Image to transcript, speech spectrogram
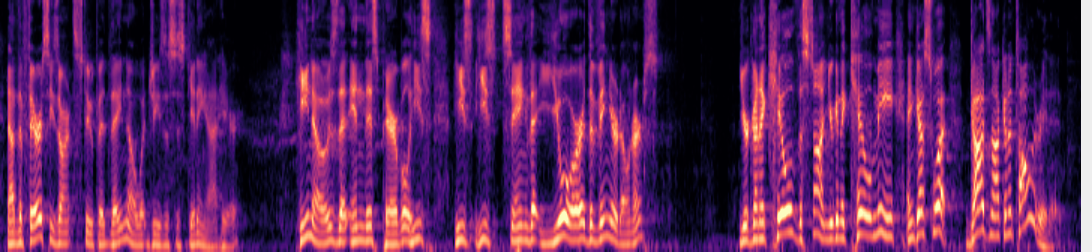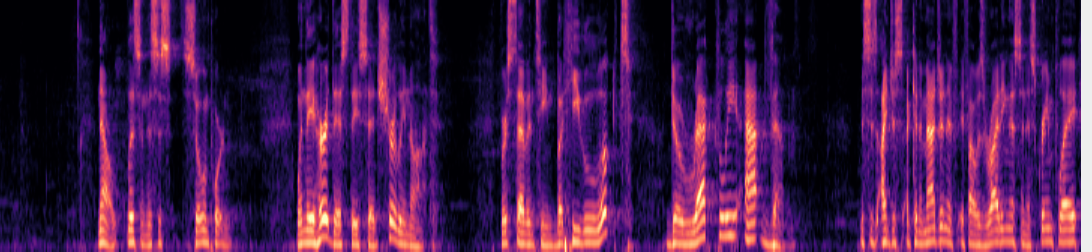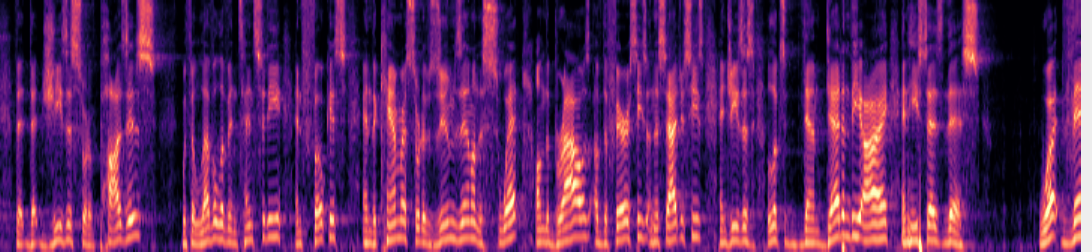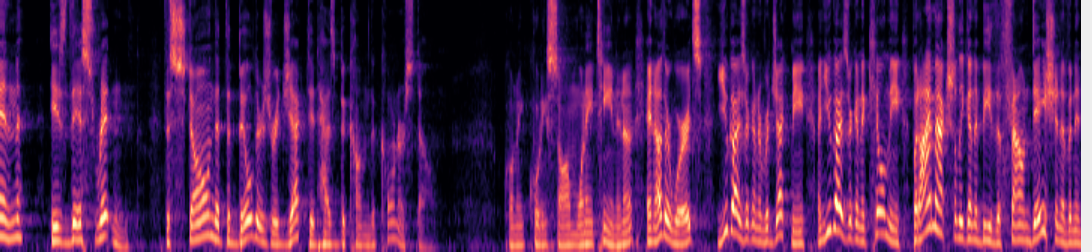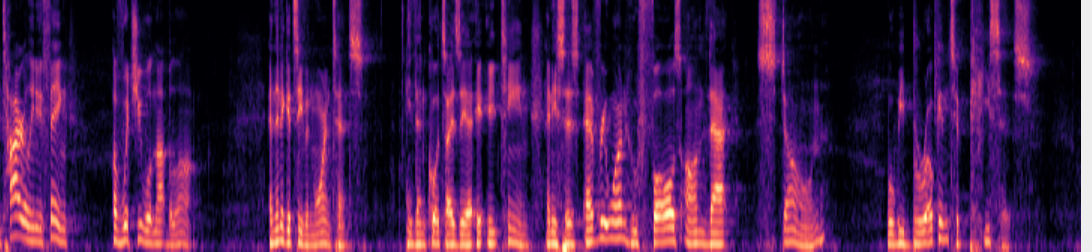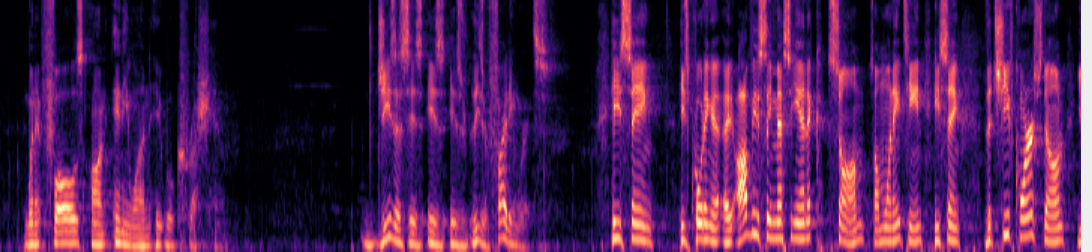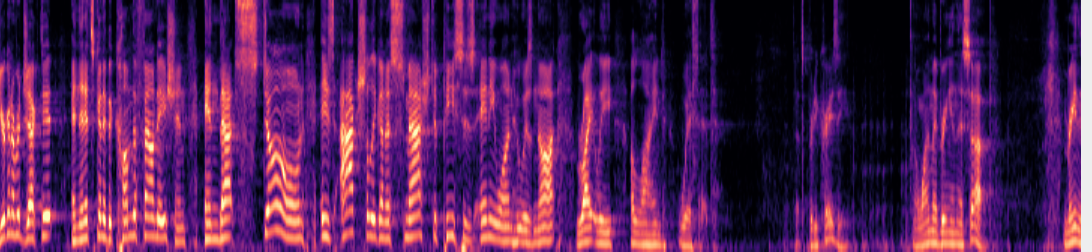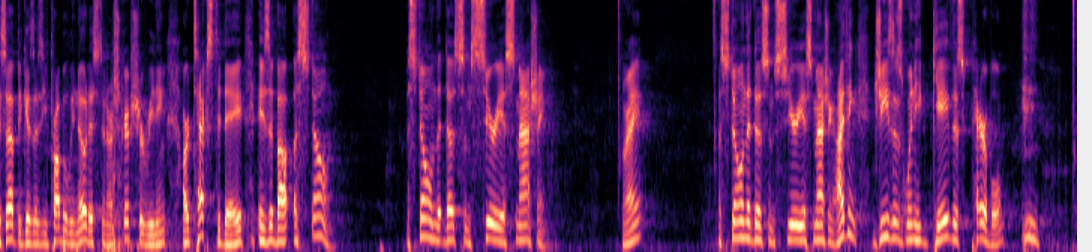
Now, the Pharisees aren't stupid. They know what Jesus is getting at here. He knows that in this parable, he's, he's, he's saying that you're the vineyard owners. You're going to kill the son. You're going to kill me. And guess what? God's not going to tolerate it. Now, listen, this is so important. When they heard this, they said, Surely not. Verse 17, but he looked directly at them. This is, I just, I can imagine if, if I was writing this in a screenplay, that, that Jesus sort of pauses with a level of intensity and focus, and the camera sort of zooms in on the sweat on the brows of the Pharisees and the Sadducees, and Jesus looks them dead in the eye, and he says this What then is this written? The stone that the builders rejected has become the cornerstone quoting, quoting Psalm 118. In, in other words, you guys are going to reject me and you guys are going to kill me, but I'm actually going to be the foundation of an entirely new thing of which you will not belong. And then it gets even more intense. He then quotes Isaiah 18 and he says, Everyone who falls on that stone will be broken to pieces. When it falls on anyone, it will crush him. Jesus is, is, is these are fighting words. He's saying, he's quoting an obviously messianic psalm, Psalm 118. He's saying, the chief cornerstone, you're going to reject it, and then it's going to become the foundation, and that stone is actually going to smash to pieces anyone who is not rightly aligned with it. That's pretty crazy. Now, why am I bringing this up? I'm bringing this up because, as you probably noticed in our scripture reading, our text today is about a stone, a stone that does some serious smashing, right? a stone that does some serious smashing. I think Jesus, when he gave this parable,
